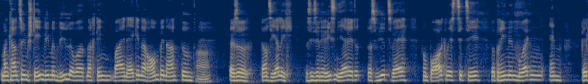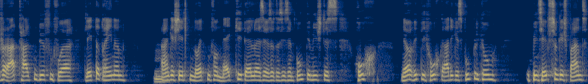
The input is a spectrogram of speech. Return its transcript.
Man kann zu ihm stehen, wie man will, aber nach dem war ein eigener Raum benannt und Aha. also ganz ehrlich, das ist eine Riesenehre, dass wir zwei vom PowerQuest CC da drinnen morgen ein Referat halten dürfen vor Klettertrainern, Mhm. angestellten Leuten von Nike teilweise. Also das ist ein bunt gemischtes, hoch, ja, wirklich hochgradiges Publikum. Ich bin selbst schon gespannt.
